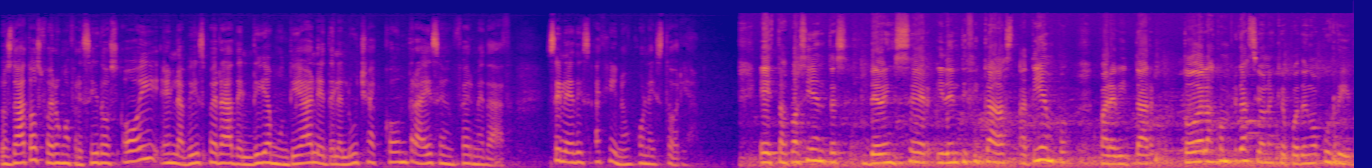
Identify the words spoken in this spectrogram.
Los datos fueron ofrecidos hoy en la víspera del Día Mundial de la Lucha contra esa enfermedad. Siledis Aquino con la historia. Estas pacientes deben ser identificadas a tiempo para evitar todas las complicaciones que pueden ocurrir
